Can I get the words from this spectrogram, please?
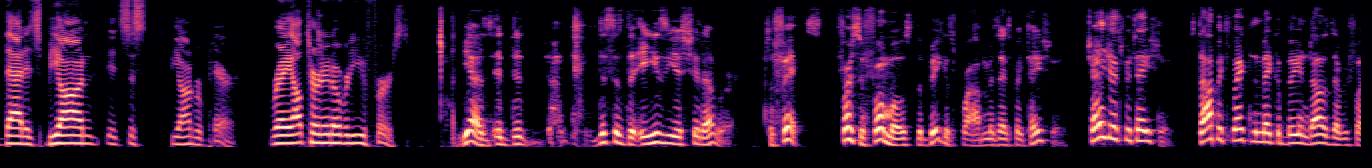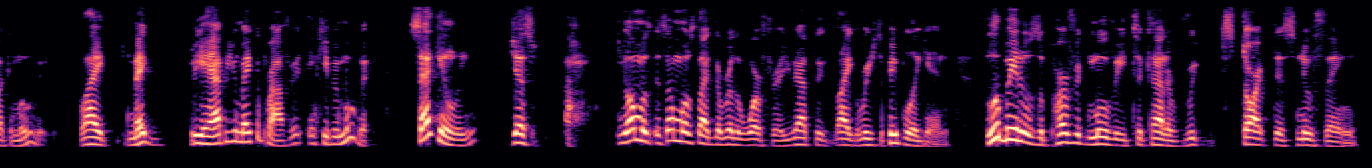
that it's beyond it's just beyond repair? Rey, I'll turn it over to you first. Yes, it did. This is the easiest shit ever to fix. First and foremost, the biggest problem is expectation. Change expectation. Stop expecting to make a billion dollars every fucking movie. Like, make be happy you make a profit and keep it moving. Secondly, just ah, you almost it's almost like guerrilla warfare. You have to like reach the people again. Blue Beetle is a perfect movie to kind of restart this new thing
